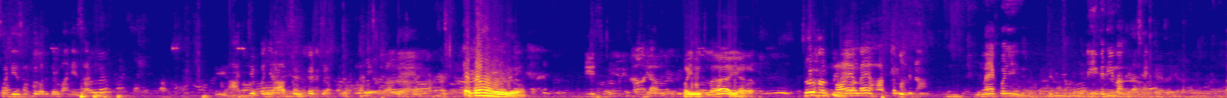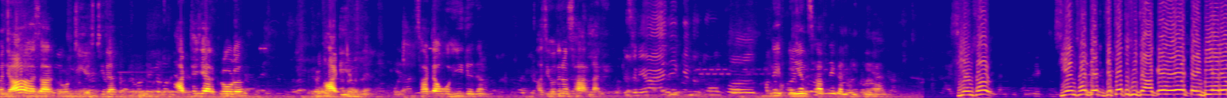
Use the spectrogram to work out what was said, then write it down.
ਸਾਡੀਆਂ ਸਭ ਤੋਂ ਵੱਧ ਕੁਰਬਾਨੀਆਂ ਸਾਡੀਆਂ ਤੇ ਅੱਜ ਪੰਜਾਬ ਸੰਕਟ ਚ ਧੱਕਾ ਨਾ ਹੋਵੇ ਬਾਈ ਨੇ ਚਲਾਇਆ ਯਾਰ। ਸਰ ਹਰਪ੍ਰੀਤ। ਮੈਂ ਮੈਂ ਹੱਕ ਮੰਗਦਾ। ਮੈਂ ਕੋਈ ਭੀਖ ਨਹੀਂ ਮੰਗਦਾ ਸੈਂਟਰ ਤੋਂ। 50000 ਕਰੋੜ ਜੀਐਸਟੀ ਦਾ 8000 ਕਰੋੜ ਆਰਡੀਐਫ ਦਾ। ਸਾਡਾ ਉਹੀ ਦੇ ਦੇਣ। ਅਸੀਂ ਉਹਦੇ ਨਾਲ ਸਾਰ ਲਾਂਗੇ। ਸੁਨੇਹਾ ਆਇਆ ਜੀ ਕੇਂਦਰ ਤੋਂ ਅਹ, ਨਹੀਂ ਪੀਐਮ ਸਾਹਿਬ ਨੇ ਗੱਲ ਕੀਤੀ ਹੈ। ਸੀਐਮ ਸਾਹਿਬ ਸੀਐਮ ਸਾਹਿਬ ਜਿ- ਜਿੱਥੇ ਤੁਸੀਂ ਜਾ ਕੇ ਆਏ ਹੋ ਟੈਂਡੀ ਵਾਲੇ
